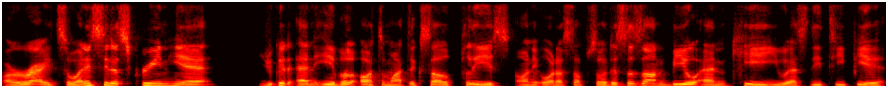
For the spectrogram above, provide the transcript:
All right, so when you see the screen here, you could enable automatic sell place on the order stop. So this is on BONK USD TPA.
